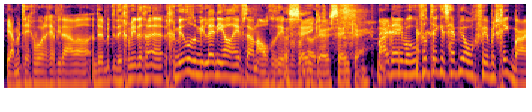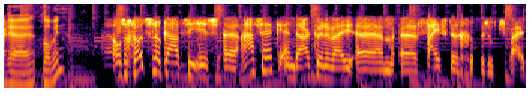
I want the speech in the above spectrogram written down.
Ja, maar tegenwoordig heb je daar wel... De, de gemiddelde, gemiddelde millennial heeft daar een algoritme voor Zeker, nodig. zeker. Maar nee, maar hoeveel tickets heb je ongeveer beschikbaar, eh, Robin? Eh, Onze grootste locatie is eh ASEC en daar kunnen wij ehm, eh 50 bezoekers kwijt.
